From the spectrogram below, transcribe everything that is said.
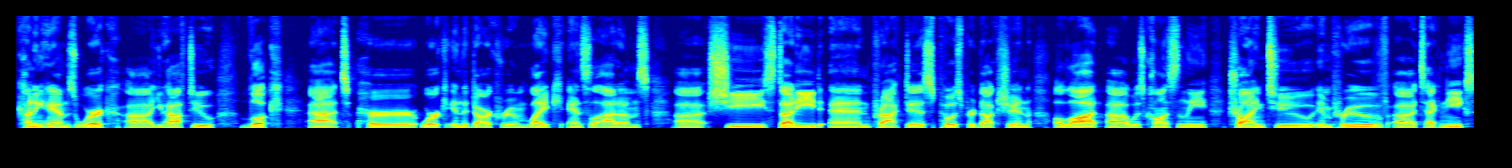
Cunningham's work, uh, you have to look at her work in the darkroom. Like Ansel Adams, uh, she studied and practiced post production a lot, uh, was constantly trying to improve uh, techniques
